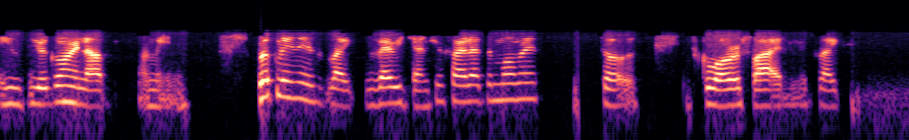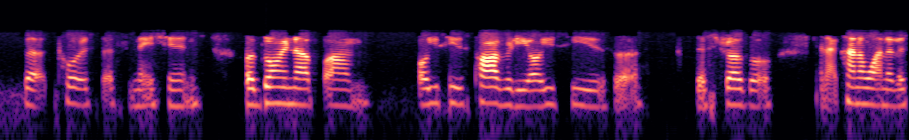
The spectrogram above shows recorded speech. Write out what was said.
You you're growing up. I mean, Brooklyn is like very gentrified at the moment, so it's glorified and it's like the tourist destination. But growing up, um, all you see is poverty. All you see is uh, the struggle, and I kind of wanted to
